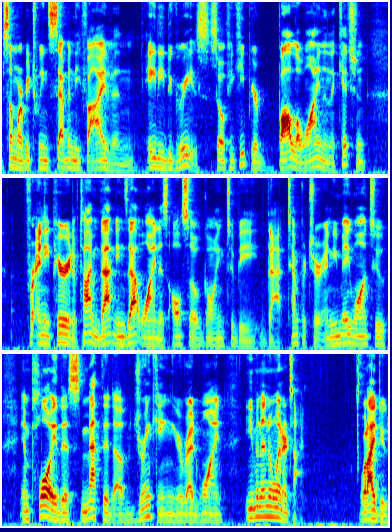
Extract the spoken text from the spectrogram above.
somewhere between 75 and 80 degrees. So if you keep your bottle of wine in the kitchen, for any period of time, that means that wine is also going to be that temperature. And you may want to employ this method of drinking your red wine even in the wintertime. What I do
